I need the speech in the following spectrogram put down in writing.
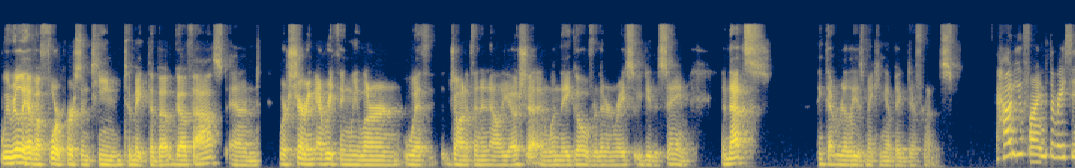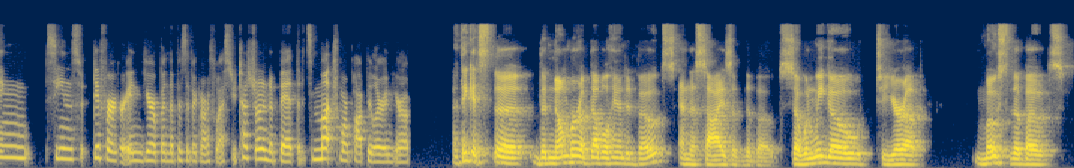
we really have a four person team to make the boat go fast. And we're sharing everything we learn with Jonathan and Alyosha. And when they go over there and race, we do the same. And that's, I think that really is making a big difference. How do you find the racing scenes differ in Europe and the Pacific Northwest? You touched on it a bit that it's much more popular in Europe. I think it's the the number of double-handed boats and the size of the boats. So when we go to Europe, most of the boats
